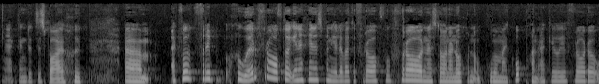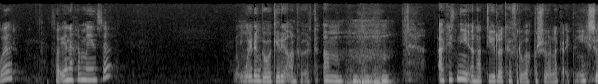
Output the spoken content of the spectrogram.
Ja, ek dink dit is baie goed. Ehm um, ek wil vir gehoor vra of daar enigiets van julle wat 'n vraag wil vra en as daar nou nog 'n opkom in my kop gaan ek jou 'n vraag daaroor. Sal enige mense? Hoe dink ek hierdie antwoord? Ehm um, ek is nie 'n natuurlike verhoog persoonlikheid nie. So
